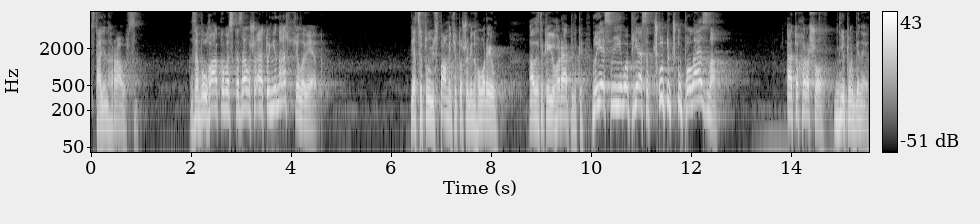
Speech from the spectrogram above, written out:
Сталін грався. За Булгакова сказав, що це не наш чоловік. Я цитую з пам'яті те, що він говорив, але такі його репліки. Ну, якщо його п'єса чуточку полезна, це хорошо, дні турбіних.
